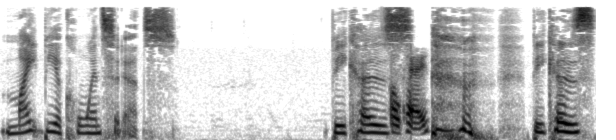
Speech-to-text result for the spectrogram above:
might be a coincidence. Because Okay. because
